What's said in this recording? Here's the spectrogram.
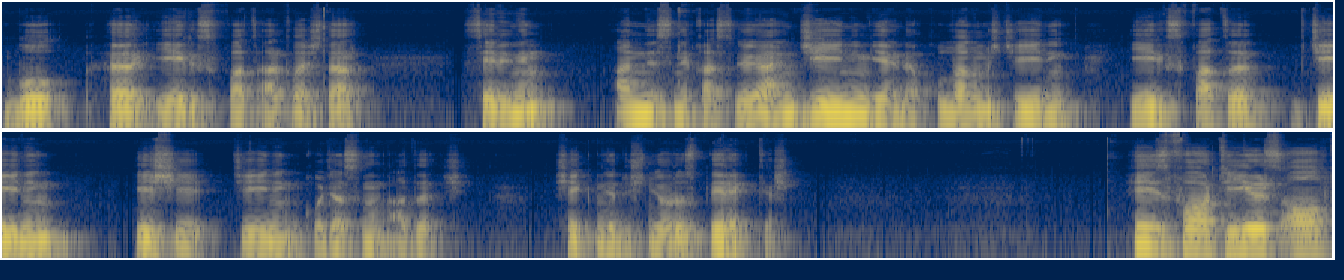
bu her iyilik sıfatı arkadaşlar Sally'nin annesini kastediyor. Yani J'nin yerine kullanılmış. J'nin iyilik sıfatı. J'nin eşi, J'nin kocasının adı şeklinde düşünüyoruz. Derek'tir. He is 40 years old.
